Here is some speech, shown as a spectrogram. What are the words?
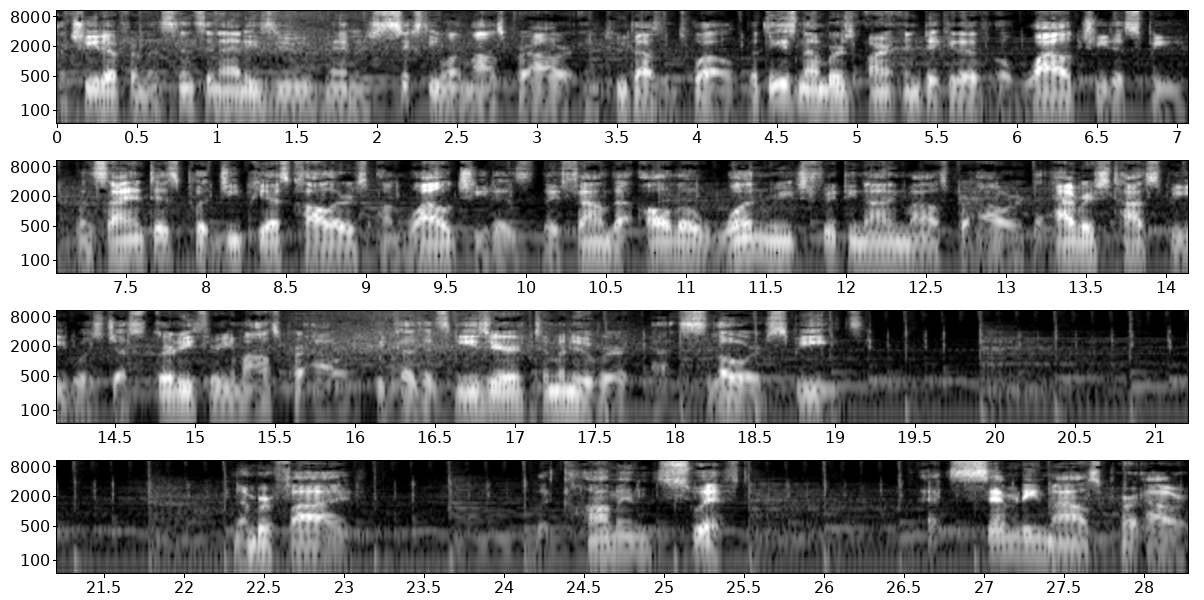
a cheetah from the Cincinnati Zoo managed 61 miles per hour in 2012, but these numbers aren't indicative of wild cheetah speed. When scientists put GPS collars on wild cheetahs, they found that although one reached 59 miles per hour, the average top speed was just 33 miles per hour because it's easier to maneuver at slower speeds. Number 5. The common swift at 70 miles per hour.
